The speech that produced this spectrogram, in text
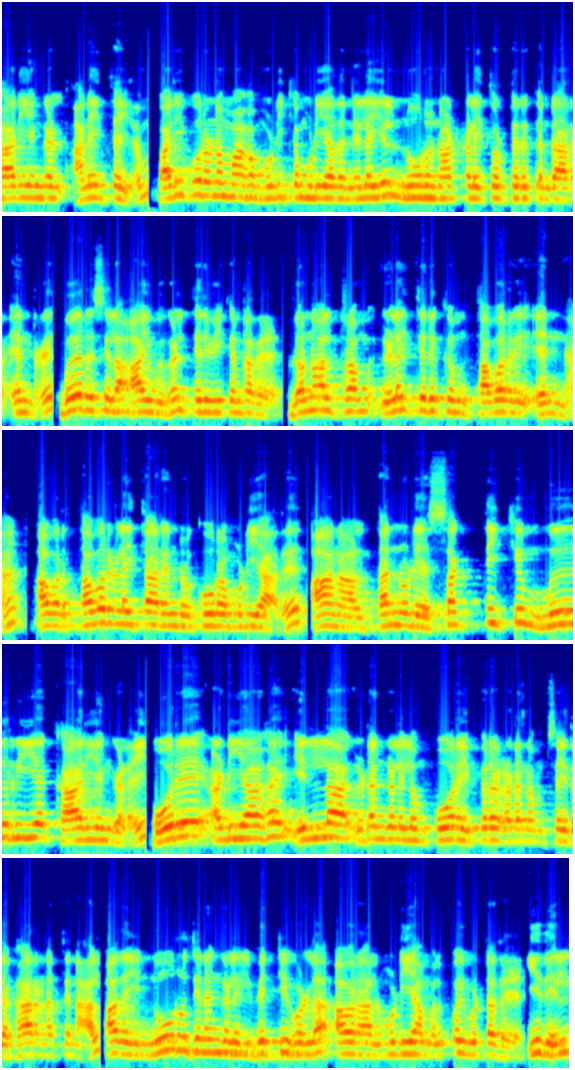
காரியங்கள் அனைத்தையும் பரிபூரணமாக முடிக்க முடியாத நிலையில் நூறு நாட்களை தொட்டிருக்கின்றார் என்று வேறு சில ஆய்வுகள் தெரிவிக்கின்றது. டொனால்ட் ட்ரம்ப் இழைத்திருக்கும் தவறு என்ன? அவர் தவறு இழைத்தார் என்று கூற முடியாது. ஆனால் தன்னுடைய சக்திக்கு மீறிய காரியங்களை ஒரே அடியாக எல்லா இடங்களிலும் போரை பிரகடனம் செய்த காரணத்தினால் அதை நூறு தினங்களில் வெற்றி கொள்ள அவரால் முடியாமல் போய்விட்டது. இதில்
